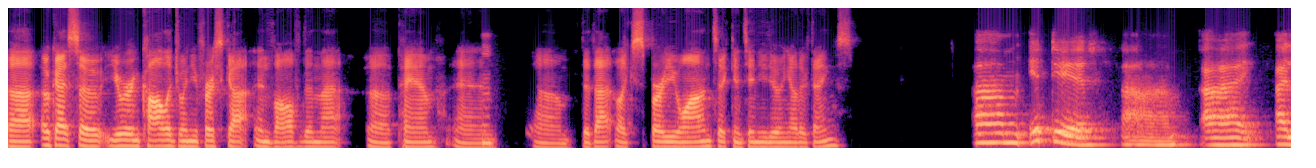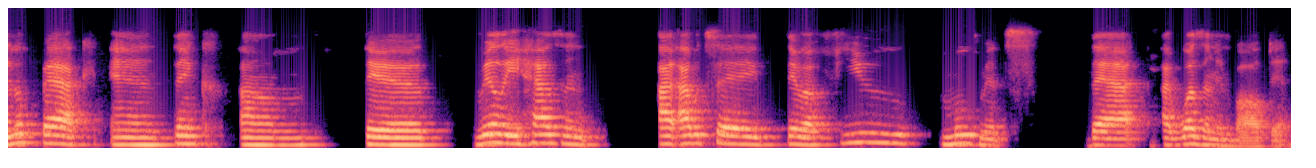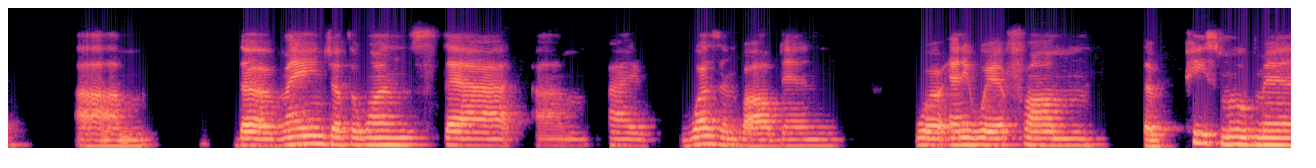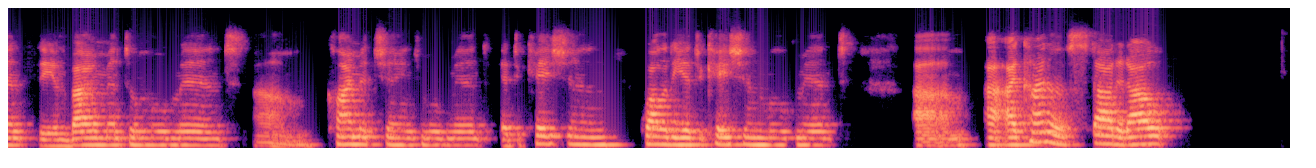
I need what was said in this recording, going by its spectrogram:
Uh, okay so you were in college when you first got involved in that uh, pam and um, did that like spur you on to continue doing other things? Um, it did. Um, I I look back and think um, there really hasn't. I, I would say there are a few movements that I wasn't involved in. Um, the range of the ones that um, I was involved in were anywhere from the peace movement, the environmental movement, um, climate change movement, education, quality education movement. Um, I, I kind of started out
